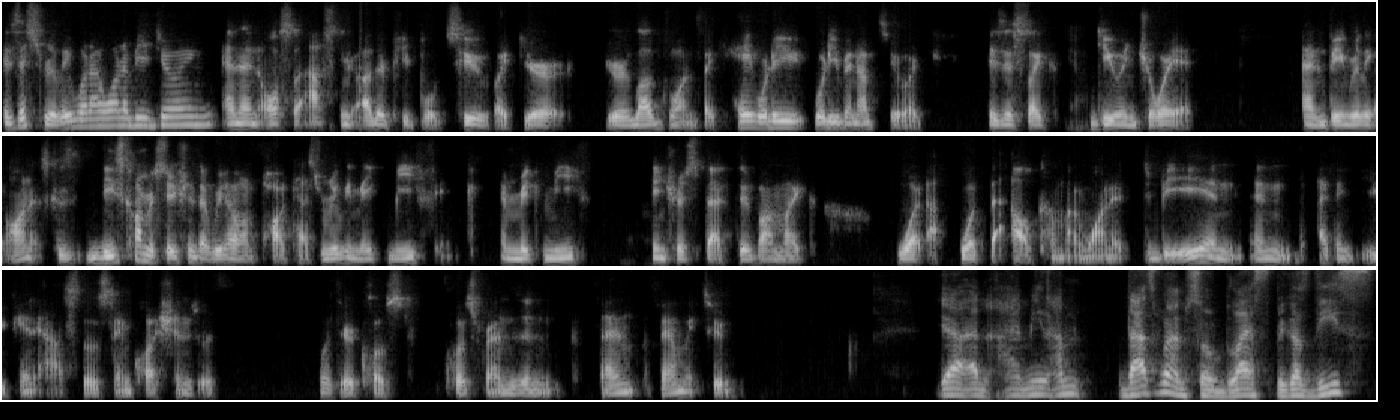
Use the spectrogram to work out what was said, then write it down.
is this really what i want to be doing? And then also asking other people too like your your loved ones like hey what are you what have you been up to? Like is this like do you enjoy it? And being really honest because these conversations that we have on podcasts really make me think and make me introspective on like what what the outcome I want it to be, and and I think you can ask those same questions with with your close close friends and fam- family too. Yeah, and I mean, I'm that's why I'm so blessed because these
